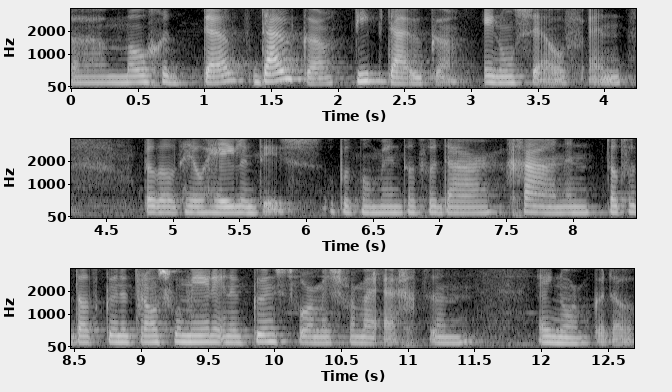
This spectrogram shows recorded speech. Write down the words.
uh, mogen duiken, diep duiken in onszelf. En dat dat heel helend is op het moment dat we daar gaan. En dat we dat kunnen transformeren in een kunstvorm is voor mij echt een enorm cadeau.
